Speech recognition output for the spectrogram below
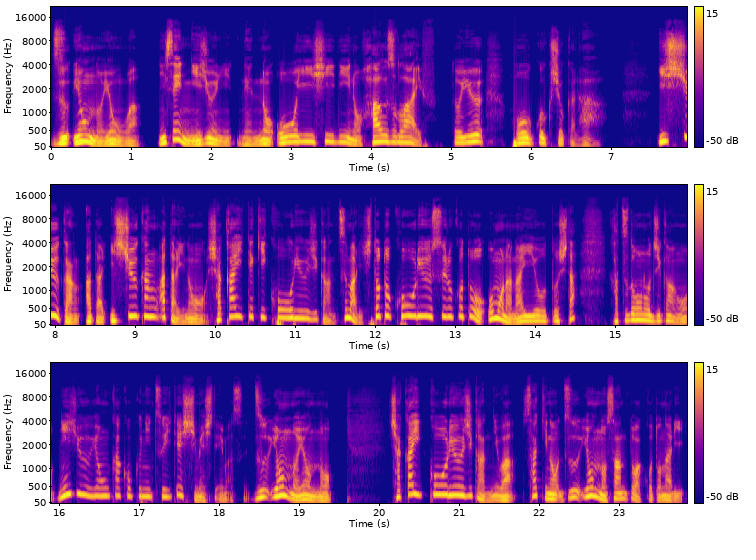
図4の4は、2020年の OECD の How's Life という報告書から、1週間あたり、1週間あたりの社会的交流時間、つまり人と交流することを主な内容とした活動の時間を24カ国について示しています。図4の4の社会交流時間には、さっきの図4の3とは異なり、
